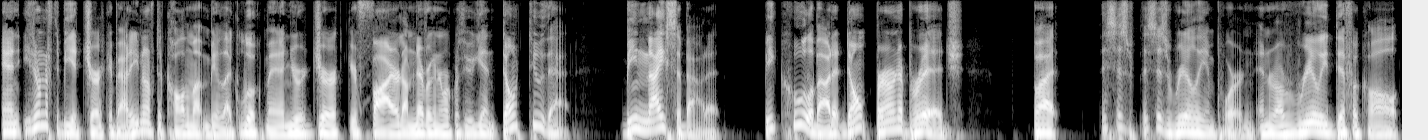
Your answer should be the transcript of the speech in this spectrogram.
And you don't have to be a jerk about it. You don't have to call them up and be like, look, man, you're a jerk. You're fired. I'm never going to work with you again. Don't do that. Be nice about it. Be cool about it. Don't burn a bridge. But this is this is really important and a really difficult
